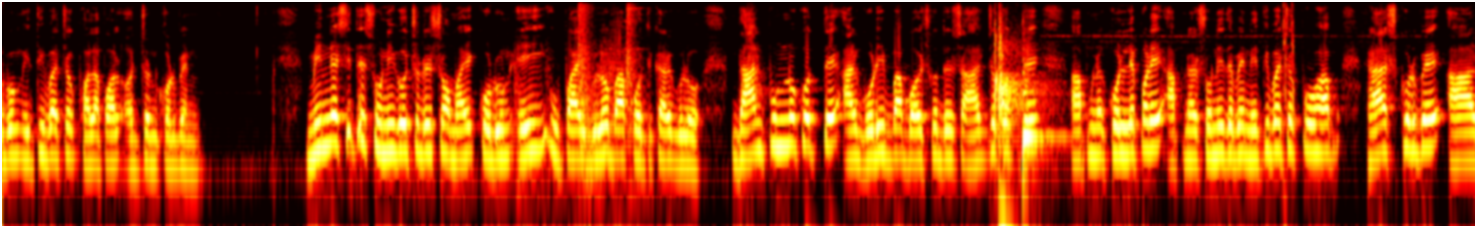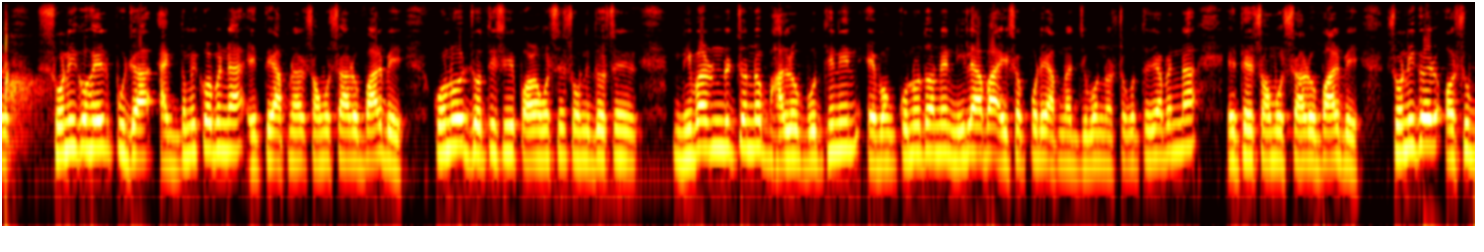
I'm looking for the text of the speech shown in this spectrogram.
এবং ইতিবাচক ফলাফল অর্জন করবেন। মিনরাশিতে শনি গোচরের সময় করুন এই উপায়গুলো বা প্রতিকারগুলো। দান পুণ্য করতে আর গরিব বা বয়স্কদের সাহায্য করতে আপনার করলে পরে আপনার শনিদেবের নেতিবাচক প্রভাব হ্রাস করবে আর শনি গ্রহের পূজা একদমই করবেন না, এতে আপনার সমস্যা আরও বাড়বে। কোনো জ্যোতিষীর পরামর্শে শনি দোষের নিবারণের জন্য ভালো বুদ্ধি নিন এবং কোনো ধরনের নীলা বা এইসব পরে আপনার জীবন নষ্ট করতে যাবেন না, এতে সমস্যা আরও বাড়বে। শনি গ্রহের অশুভ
